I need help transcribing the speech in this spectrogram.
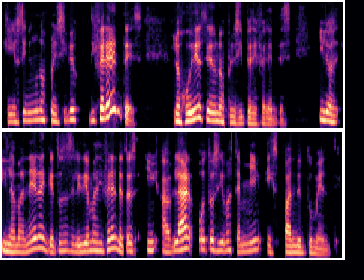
que ellos tienen unos principios diferentes. Los judíos tienen unos principios diferentes y, los, y la manera en que tú usas el idioma es diferente. Entonces, y hablar otros idiomas también expande tu mente.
